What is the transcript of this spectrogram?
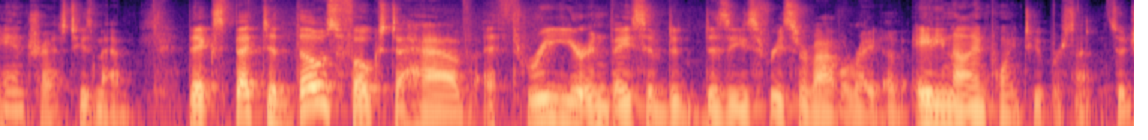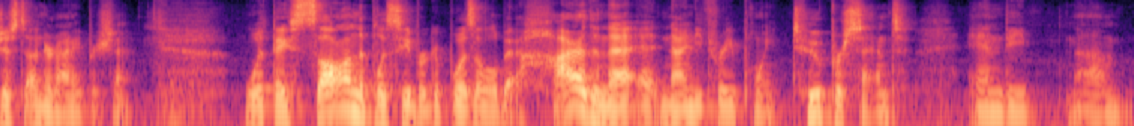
and trastuzumab. They expected those folks to have a three year invasive d- disease free survival rate of 89.2%, so just under 90%. What they saw in the placebo group was a little bit higher than that at 93.2%, and the um,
